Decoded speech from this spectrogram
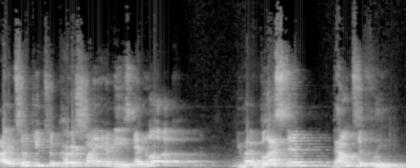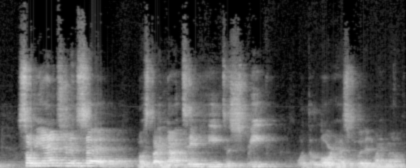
I took you to curse my enemies, and look, you have blessed them bountifully. So he answered and said, Must I not take heed to speak what the Lord has put in my mouth?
